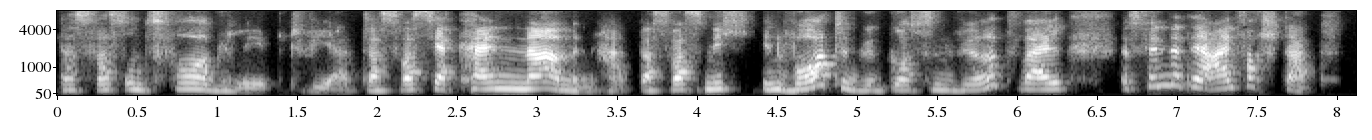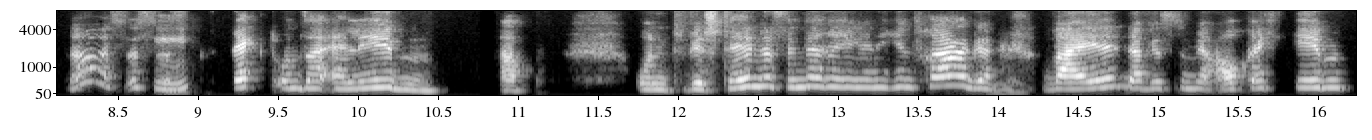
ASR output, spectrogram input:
das, was uns vorgelebt wird, das, was ja keinen Namen hat, das, was nicht in Worte gegossen wird, weil es findet ja einfach statt. Ne? Es, ist, mhm. es deckt unser Erleben ab. Und wir stellen es in der Regel nicht in Frage, mhm. weil, da wirst du mir auch recht geben,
